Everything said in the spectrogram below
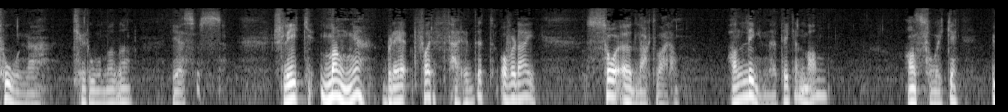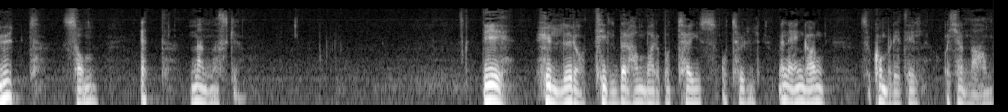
tornekronede Jesus. Slik mange ble forferdet over deg. Så ødelagt var han. Han lignet ikke en mann. Han så ikke ut som et menneske. De hyller og tilber ham bare på tøys og tull. Men en gang så kommer de til å kjenne ham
